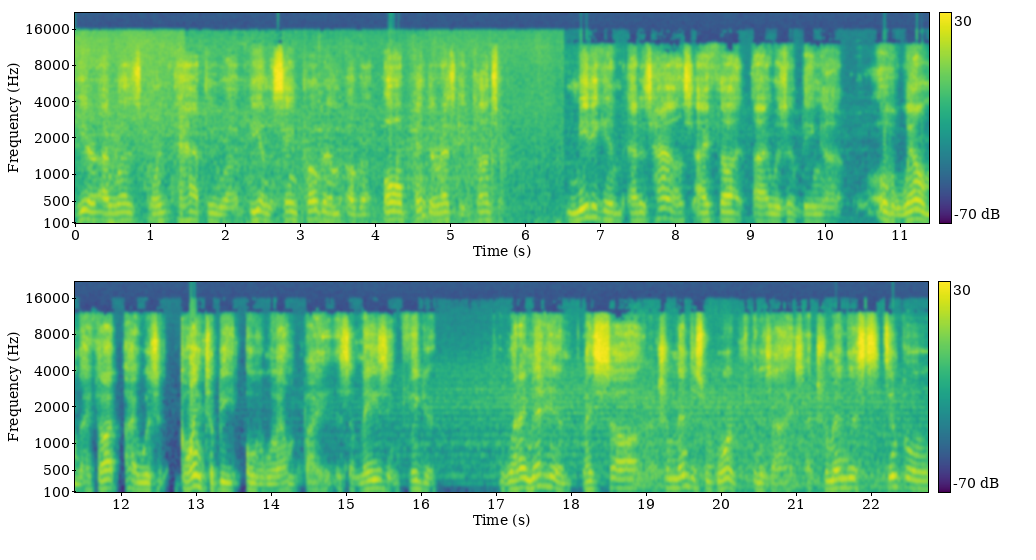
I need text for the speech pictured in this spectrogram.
here I was going to have to uh, be on the same program of an all Penderecki concert meeting him at his house, I thought I was uh, being uh, overwhelmed. I thought I was going to be overwhelmed by this amazing figure. When I met him, I saw a tremendous warmth in his eyes, a tremendous, simple,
